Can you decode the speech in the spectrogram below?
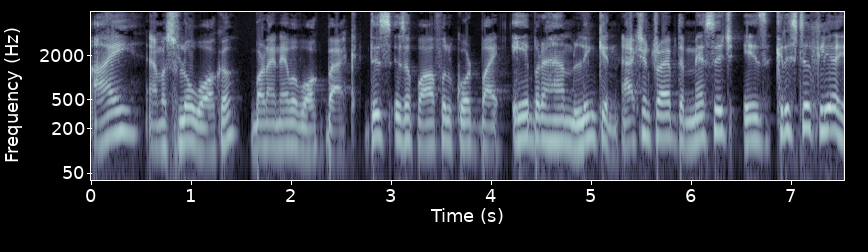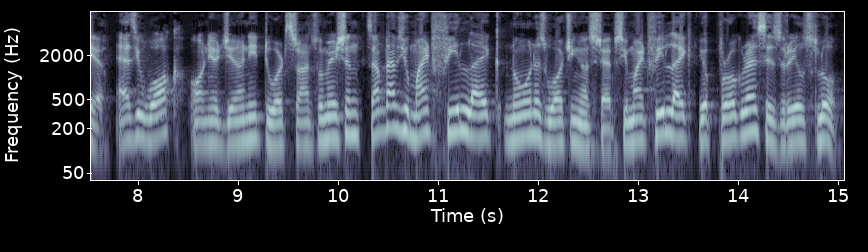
I am a slow walker, but I never walk back. This is a powerful quote by Abraham Lincoln. Action Tribe, the message is crystal clear here. As you walk on your journey towards transformation, sometimes you might feel like no one is watching your steps. You might feel like your progress is real slow.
